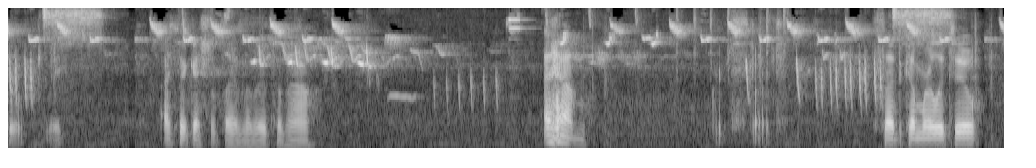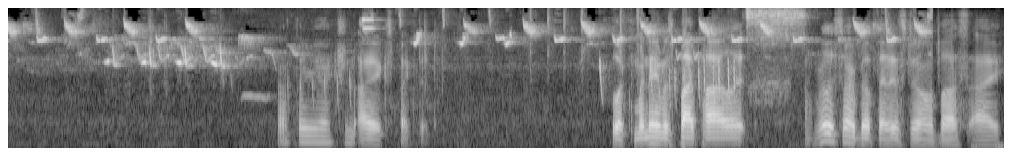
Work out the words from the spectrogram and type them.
me. I think I should lighten the mood somehow. Ahem. Great start. Decided to come early too. Not the reaction I expected. Look, my name is BiPilot. I'm really sorry about that incident on the bus. I.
